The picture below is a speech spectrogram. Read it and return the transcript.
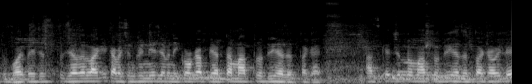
তো ভয় পাইতেছে। তো যাদের লাগে কালেকশন করে নিয়ে যাবেন, এই ককা পেয়ারটা মাত্র দুই হাজার টাকায়। আজকের জন্য মাত্র দুই হাজার টাকা হইলে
